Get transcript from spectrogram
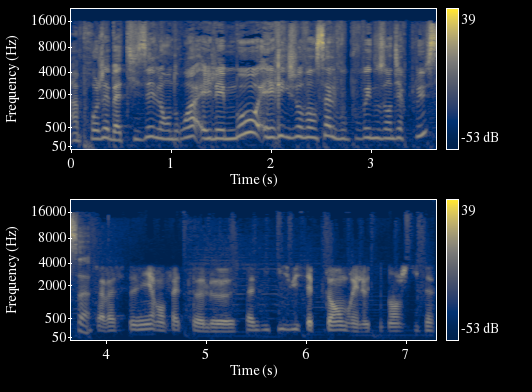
un projet baptisé L'endroit et les mots. Éric Jovencel, vous pouvez nous en dire plus? Ça va se tenir en fait le samedi 18 septembre et le dimanche 19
